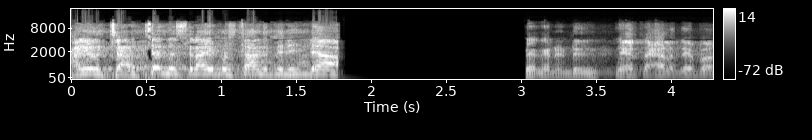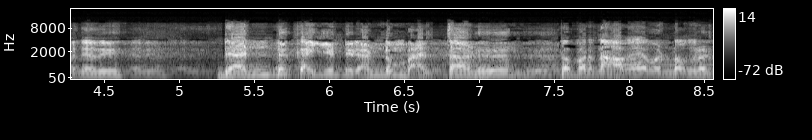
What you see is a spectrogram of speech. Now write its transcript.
അങ്ങനെ ചർച്ച ഇസ്ലാഹി പ്രസ്ഥാനത്തിനില്ല. എങ്ങനെയുണ്ട്? നേരത്തെ അയാൾ എന്തേ പറഞ്ഞത്? രണ്ട് കൈയിട്ട് രണ്ടും വലത്താണ്. ഇപ്പൊ പറഞ്ഞ അവയവം ഉണ്ടോ എന്നുള്ള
